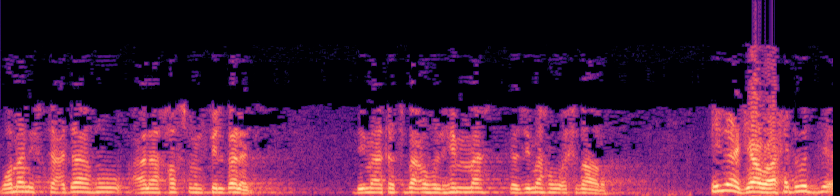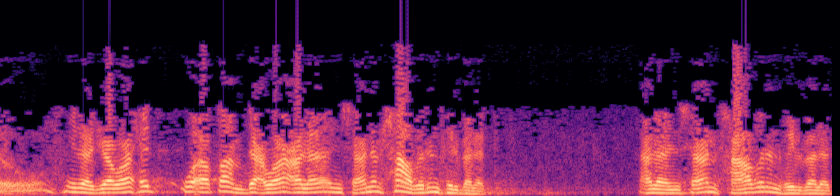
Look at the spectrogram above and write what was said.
ومن استعداه على خصم في البلد بما تتبعه الهمة لزمه إحضاره. إذا جاء واحد ود إذا جاء واحد وأقام دعوة على إنسان حاضر في البلد. على إنسان حاضر في البلد.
